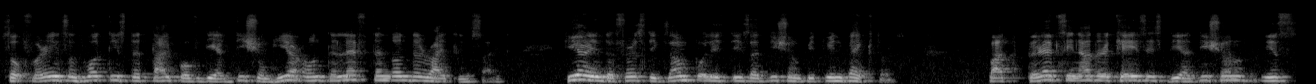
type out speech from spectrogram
So for instance, what is the type of the addition here on the left and on the right hand side? Here in the first example, it is addition between vectors. But perhaps in other cases, the addition is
